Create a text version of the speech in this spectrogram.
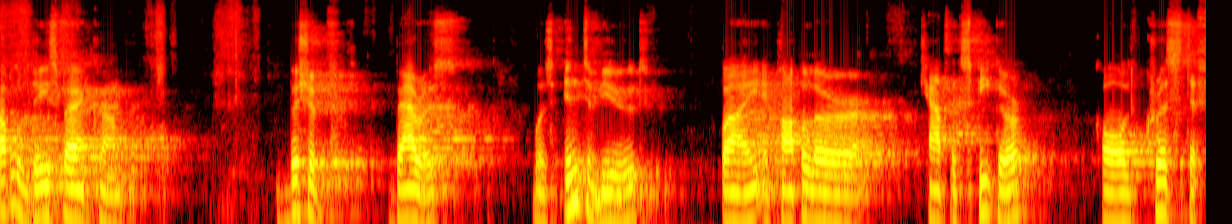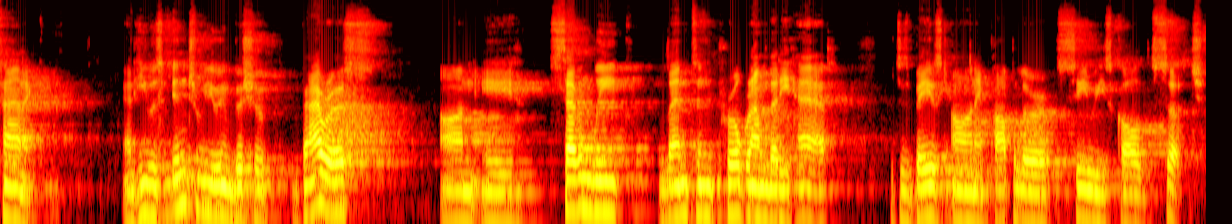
couple of days back, um, Bishop Barris was interviewed by a popular Catholic speaker called Chris Stefanick. And he was interviewing Bishop Barris on a seven week Lenten program that he had, which is based on a popular series called The Search.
